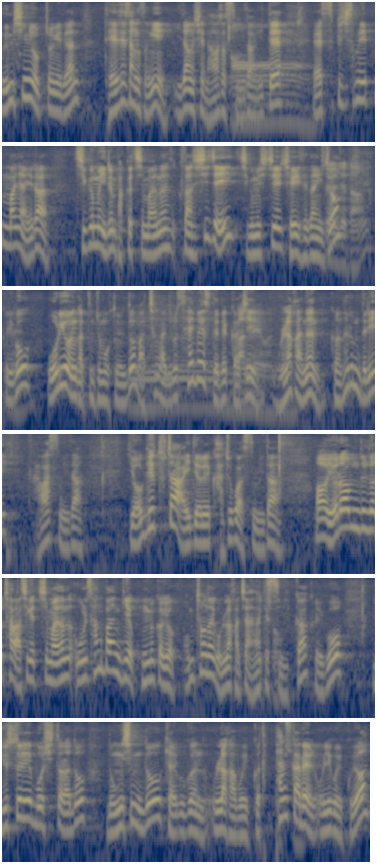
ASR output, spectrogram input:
음식료 업종에 대한 대세 상승이 이 당시에 나왔었습니다. 어. 이때 SPC 삼립뿐만이 아니라 지금은 이름 바뀌었지만은 그 당시 CJ, 지금은 CJ 제일제당이죠. 제일제당. 그리고 오리온 같은 종목들도 마찬가지로 세배에서네 배까지 음. 맞네요, 맞네요. 올라가는 그런 흐름들이 나왔습니다. 여기에 투자 아이디어를 가지고 왔습니다. 어, 여러분들도 잘 아시겠지만 올 상반기에 곡물 가격 엄청나게 올라가지 않았겠습니까? 그리고 뉴스를 보시더라도 농심도 결국은 올라가고 있고 판가를 올리고 있고요.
